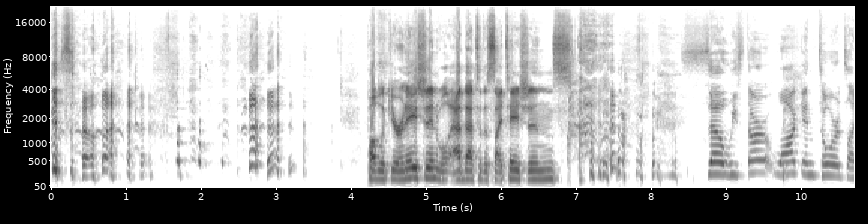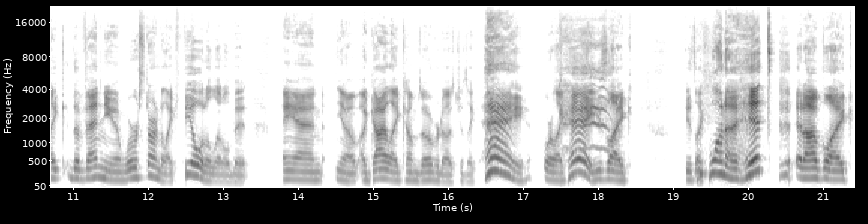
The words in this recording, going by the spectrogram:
so Public urination. We'll add that to the citations. so we start walking towards like the venue, and we're starting to like feel it a little bit. And you know, a guy like comes over to us, just like, "Hey," or like, "Hey." He's like, he's like, "Want a hit?" And I'm like,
